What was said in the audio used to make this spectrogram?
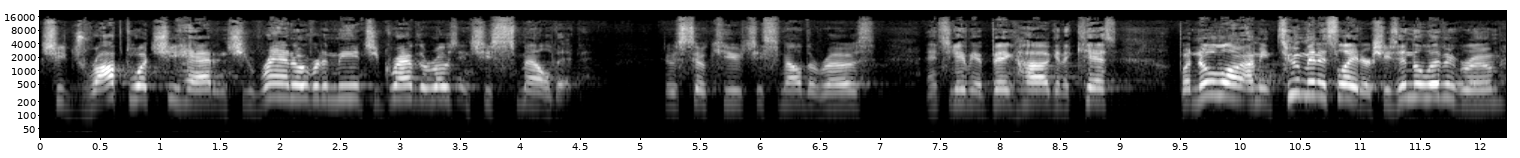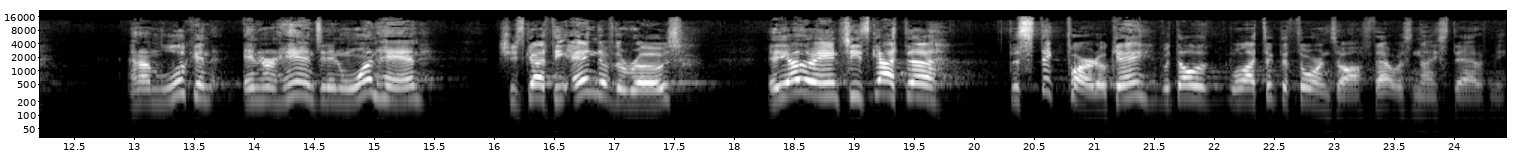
she dropped what she had, and she ran over to me, and she grabbed the rose, and she smelled it. It was so cute. She smelled the rose, and she gave me a big hug and a kiss. But no longer, I mean, two minutes later, she's in the living room, and I'm looking in her hands, and in one hand, she's got the end of the rose, and the other hand, she's got the, the stick part, okay? With all the, well, I took the thorns off. That was nice, Dad, of me.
